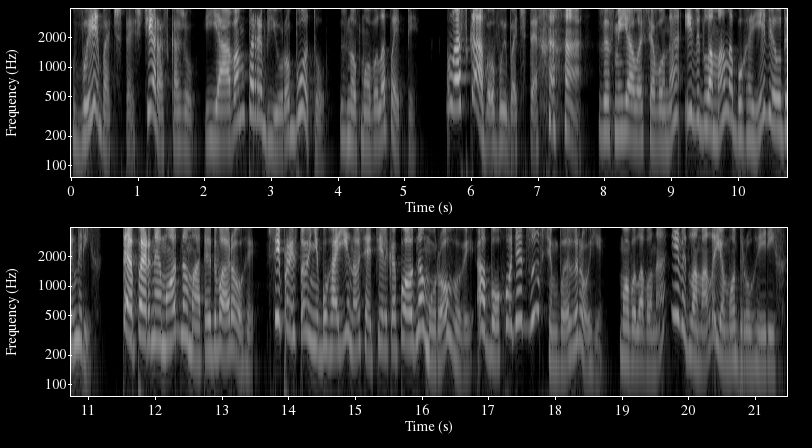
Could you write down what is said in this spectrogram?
Вибачте, ще раз кажу, я вам переб'ю роботу, знов мовила Пеппі. Ласкаво, вибачте, ха-ха, засміялася вона і відламала бугаєві один ріг. Тепер не модно мати два роги. Всі пристойні бугаї носять тільки по одному рогові або ходять зовсім без рогі, мовила вона і відламала йому другий ріг.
